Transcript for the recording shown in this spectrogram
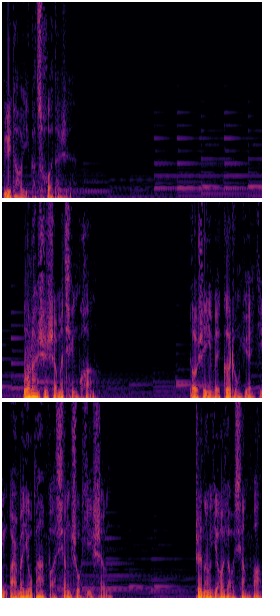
遇到一个错的人。无论是什么情况，都是因为各种原因而没有办法相守一生，只能遥遥相望。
